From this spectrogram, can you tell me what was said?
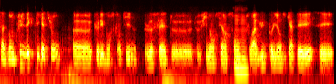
ça demande plus d'explications euh, que les bourses cantines. Le fait de, de financer un centre mmh. pour adultes polyhandicapés, c'est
